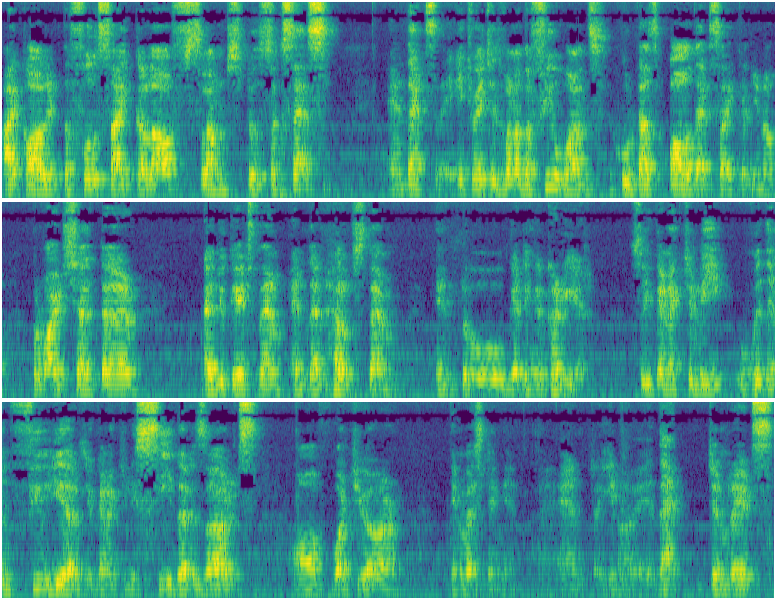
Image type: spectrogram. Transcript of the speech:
I call it the full cycle of slums to success and that's HOH is one of the few ones who does all that cycle, you know, provides shelter, educates them, and then helps them into getting a career. So you can actually, within few years, you can actually see the results of what you are investing in. And, you know, that generates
